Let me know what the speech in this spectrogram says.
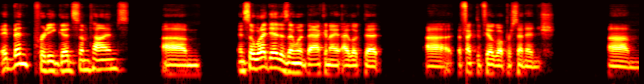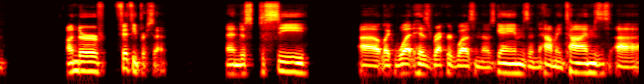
They've been pretty good sometimes. Um, and so what I did is I went back and I, I looked at uh, effective field goal percentage um, under 50%. And just to see uh, like what his record was in those games and how many times. Uh,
